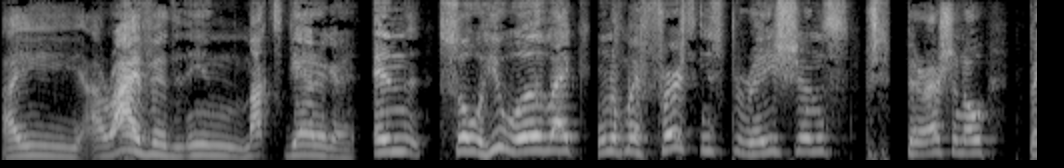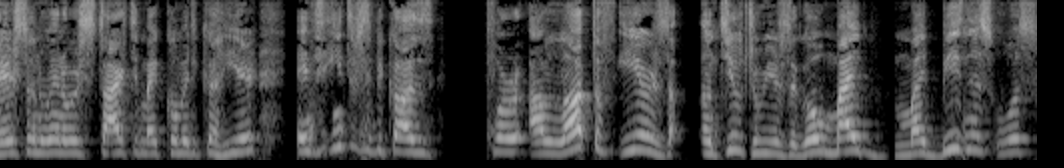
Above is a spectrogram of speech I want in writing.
I arrived in Max Gallagher. And so he was like one of my first inspirations, inspirational person when I was starting my comedy career. And it's interesting because for a lot of years, until two years ago, my, my business was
